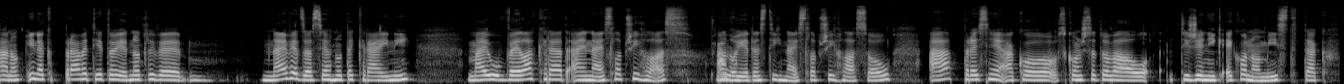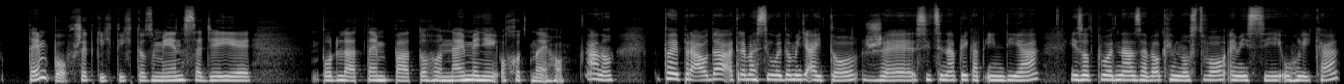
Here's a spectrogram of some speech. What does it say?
Áno, inak práve tieto jednotlivé najviac zasiahnuté krajiny majú veľakrát aj najslabší hlas, alebo jeden z tých najslabších hlasov. A presne ako skonštatoval týženík Economist, tak tempo všetkých týchto zmien sa deje podľa tempa toho najmenej ochotného. Áno, to je pravda a treba si uvedomiť aj to, že síce napríklad India je zodpovedná za veľké množstvo emisí uhlíka,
